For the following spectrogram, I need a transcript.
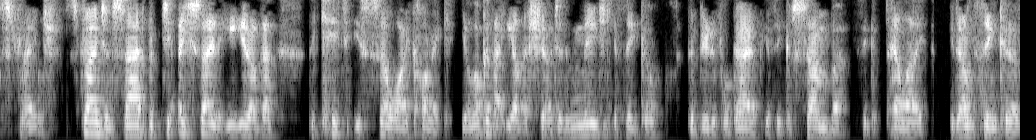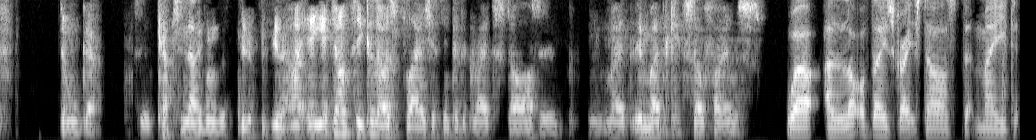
Strange, strange and sad. But I say that you know that the kit is so iconic. You look at that yellow shirt and immediately think of the beautiful game. You think of Samba, you think of Pele. You don't think of Dunga, captain. No. You know, you don't think of those players. You think of the great stars who made who made the kit so famous. Well, a lot of those great stars that made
